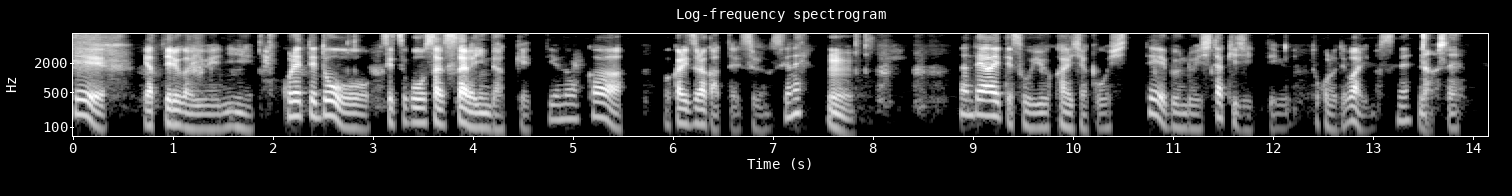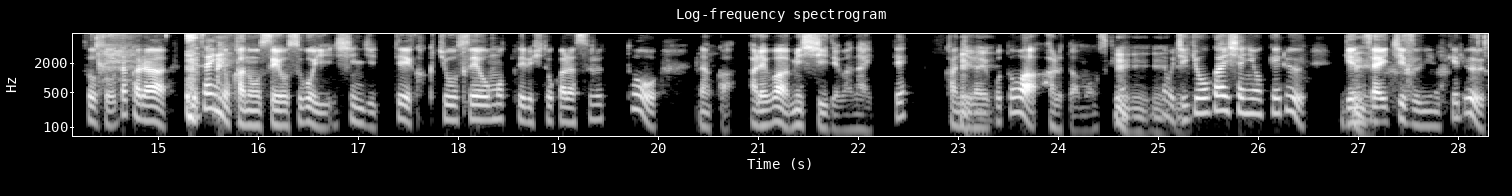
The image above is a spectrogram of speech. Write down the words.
でやってるがゆえに、これってどう接合させたらいいんだっけっていうのが分かりづらかったりするんですよね。うん。うん。なんで、あえてそういう解釈をして分類した記事っていうところではありますね。なんですね。そうそう。だから、デザインの可能性をすごい信じて、拡張性を持ってる人からすると、なんか、あれはミッシーではないって感じられることはあるとは思うんですけど、でも事業会社における現在地図における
